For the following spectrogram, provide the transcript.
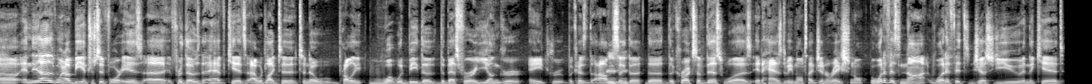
Uh, and the other one I'd be interested for is uh, for those that have kids. I would like to to know probably what would be the the best for a younger age group because the, obviously the the the crux of this was it has to be multi generational. But what if it's not? What if it's just you and the kids?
